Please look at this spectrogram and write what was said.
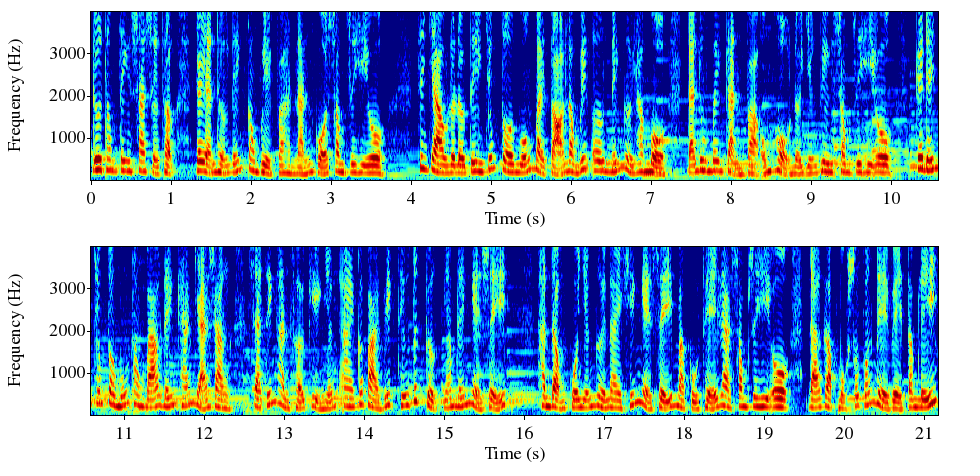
đưa thông tin sai sự thật, gây ảnh hưởng đến công việc và hình ảnh của Song Ji Hyo. Xin chào, lần đầu tiên chúng tôi muốn bày tỏ lòng biết ơn đến người hâm mộ đã luôn bên cạnh và ủng hộ nữ diễn viên Song Ji Hyo. Kế đến chúng tôi muốn thông báo đến khán giả rằng sẽ tiến hành khởi kiện những ai có bài viết thiếu tích cực nhắm đến nghệ sĩ. Hành động của những người này khiến nghệ sĩ mà cụ thể là Song Ji Hyo đã gặp một số vấn đề về tâm lý.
